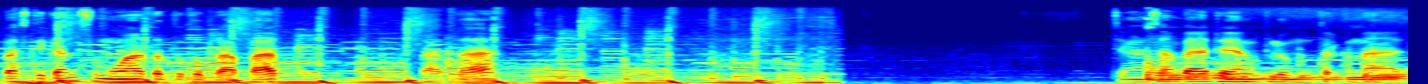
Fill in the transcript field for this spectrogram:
dipastikan semua tertutup rapat rata. Jangan sampai ada yang belum terkena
